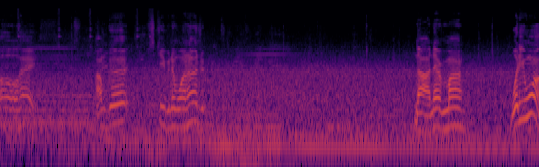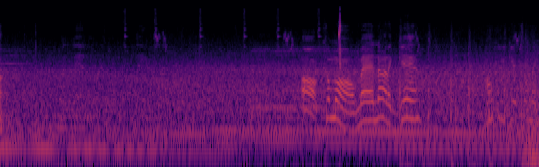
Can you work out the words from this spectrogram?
Oh, hey. I'm good. Just keeping it 100. Nah, never mind. What do you want? Oh, come on, man. Not again. How can you get so many?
